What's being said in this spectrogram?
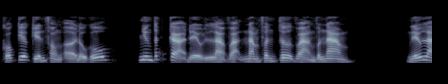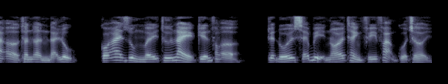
có kia kiến phòng ở đầu gỗ, nhưng tất cả đều là vạn năm phân tơ vàng vân nam. Nếu là ở thần ẩn đại lục, có ai dùng mấy thứ này kiến phòng ở, tuyệt đối sẽ bị nói thành phí phạm của trời.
